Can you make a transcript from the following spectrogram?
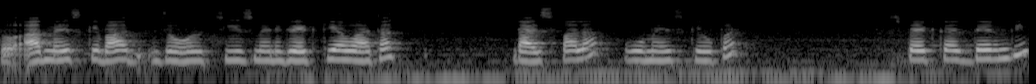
तो अब मैं इसके बाद जो चीज़ मैंने ग्रेट किया हुआ था डाइस वाला, वो मैं इसके ऊपर स्प्रेड कर दे दूँगी।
